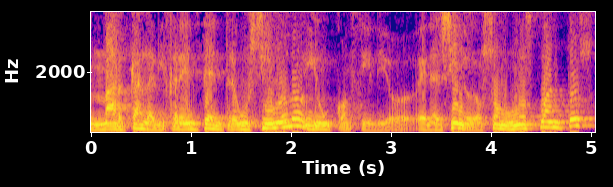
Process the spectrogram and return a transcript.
marcan la diferencia entre un sínodo y un concilio. En el sínodo son unos cuantos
